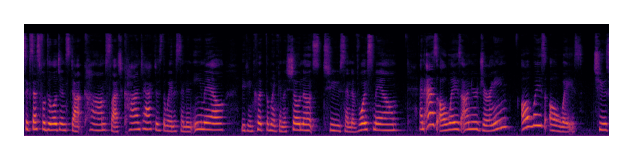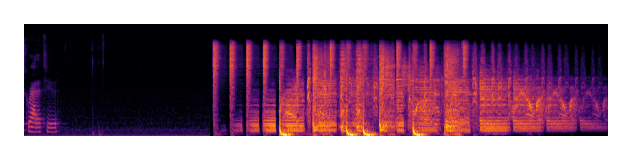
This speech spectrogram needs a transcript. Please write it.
successfuldiligence.com slash contact is the way to send an email. You can click the link in the show notes to send a voicemail. And as always, on your journey, always, always choose gratitude. you know, man. You know, man.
